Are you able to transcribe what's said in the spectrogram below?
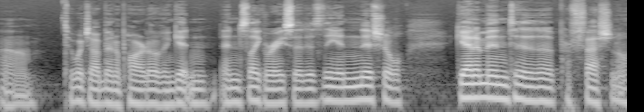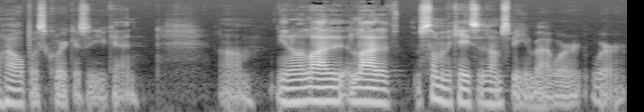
Um, to which I've been a part of and getting, and it's like Ray said, is the initial get them into the professional help as quick as you can. Um, you know, a lot of a lot of some of the cases I'm speaking about were were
